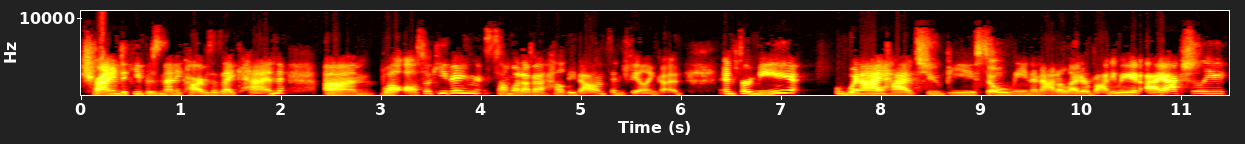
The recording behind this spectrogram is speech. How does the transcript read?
trying to keep as many carbs as I can, um, while also keeping somewhat of a healthy balance and feeling good. And for me, when I had to be so lean and at a lighter body weight, I actually,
